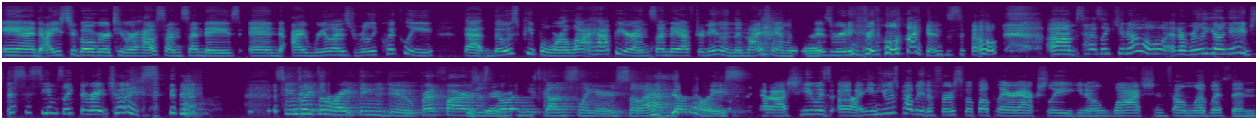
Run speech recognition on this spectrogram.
and i used to go over to her house on sundays and i realized really quickly that those people were a lot happier on sunday afternoon than my family was rooting for the lions. So um so i was like you know at a really young age this is, seems like the right choice Seems like the right thing to do. Brett Favre is throwing these gunslingers, so I have no choice. Gosh, he was uh he was probably the first football player I actually, you know, watched and fell in love with. And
